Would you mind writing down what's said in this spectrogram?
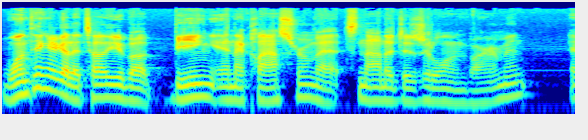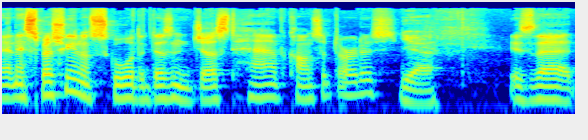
One thing I got to tell you about being in a classroom that's not a digital environment, and especially in a school that doesn't just have concept artists, Yeah. is that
